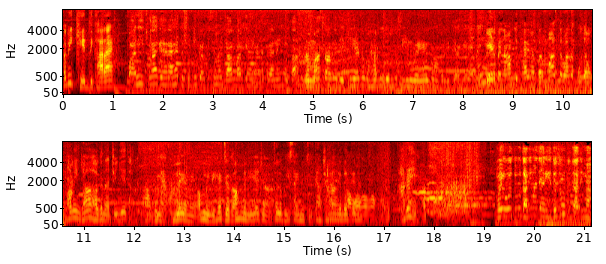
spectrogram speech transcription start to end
कभी खेत दिखा रहा है। पानी इतना गहरा है तो शूटिंग करते समय जान माल के हमला खतरा नहीं होता। ब्रह्मास्त्र अभी देखी है तो वहाँ भी दोस्तों सीन हुए हैं वहाँ पर भी किया गया है? पेड़ पे नाम लिखा है मैं ब्रह्मास्त्र वाला पौधा हूँ। हमें यहाँ हगना चाहिए था। हाँ भैया खुले में अब मिली है जगह। अब मिली है जहाँ चलो बीस साइड में चलते हैं जहाँ आगे देते गए। वही वो तो दादी माँ जा रही है दोस्तों तो दादी माँ।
